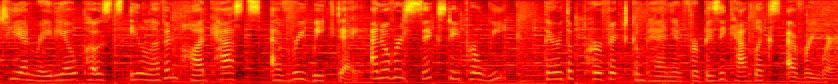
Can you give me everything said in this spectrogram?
EWTN Radio posts 11 podcasts every weekday and over 60 per week. They're the perfect companion for busy Catholics everywhere.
